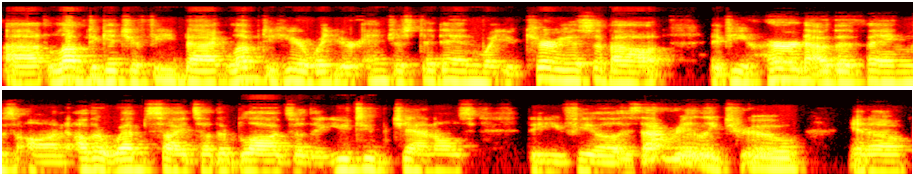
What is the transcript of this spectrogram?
Uh, love to get your feedback. Love to hear what you're interested in, what you're curious about. If you heard other things on other websites, other blogs, other YouTube channels that you feel, is that really true? You know?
